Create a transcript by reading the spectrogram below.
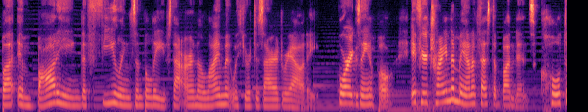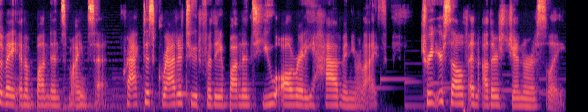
but embodying the feelings and beliefs that are in alignment with your desired reality. For example, if you're trying to manifest abundance, cultivate an abundance mindset. Practice gratitude for the abundance you already have in your life. Treat yourself and others generously.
